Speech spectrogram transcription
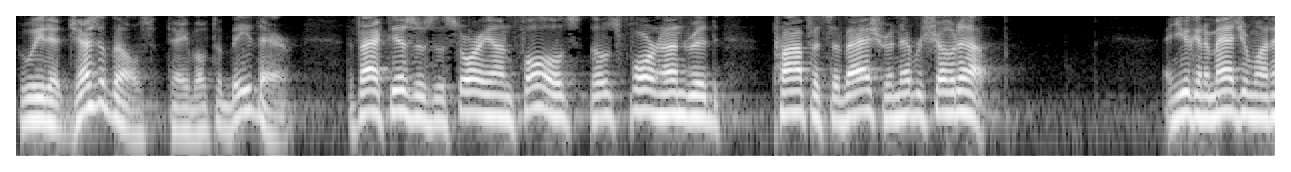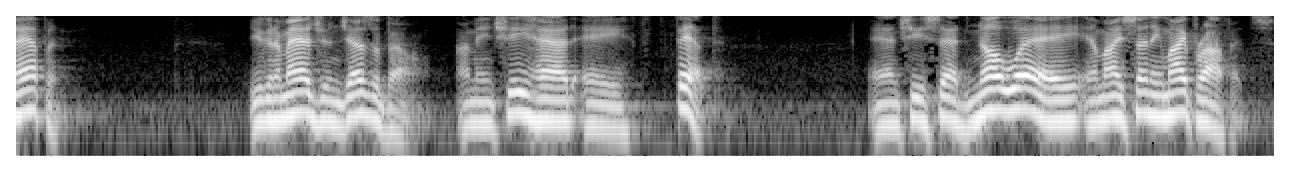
who eat at Jezebel's table to be there. The fact is, as the story unfolds, those 400 prophets of Asherah never showed up. And you can imagine what happened. You can imagine Jezebel. I mean, she had a fit. And she said, No way am I sending my prophets.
